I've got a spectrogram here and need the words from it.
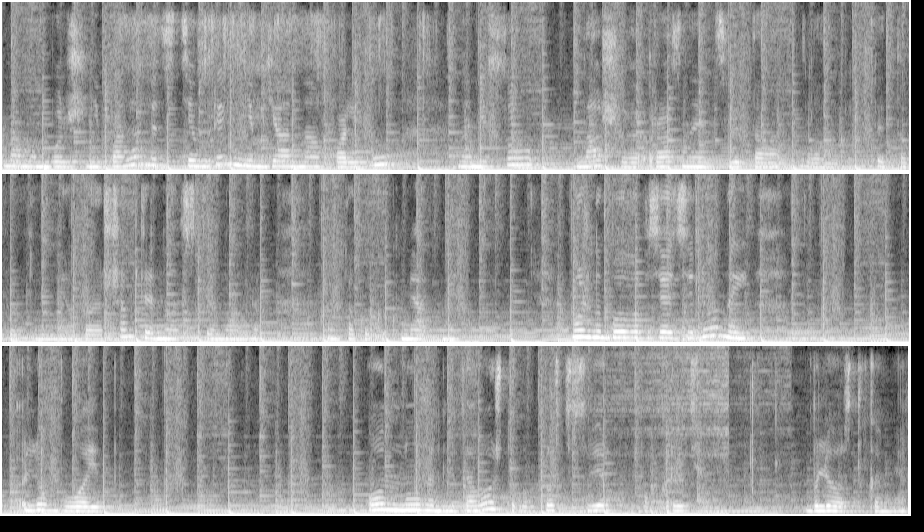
Нам он больше не понадобится. Тем временем я на фольгу нанесу наши разные цвета лака. Это вот у меня BHM 13 номер. Он такой как мятный. Можно было взять зеленый, любой. Он нужен для того, чтобы просто сверху покрыть блестками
